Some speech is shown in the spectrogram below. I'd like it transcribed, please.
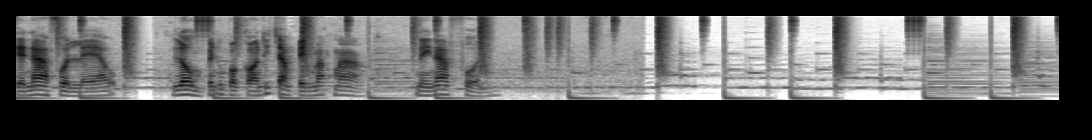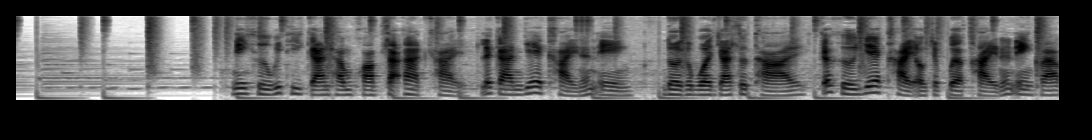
จะหน้าฝนแล้ว ล่มเป็นอุปกรณ์ที่จำเป็นมาก ๆ ในหน้าฝนนี่คือวิธีการทำความสะอาดไข่ และการแยกไข่นั่นเอง โดยกระบวนการสุดท้ายก็คือแยกไข่ออกจากเปลือกไข่นั่นเองครับ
